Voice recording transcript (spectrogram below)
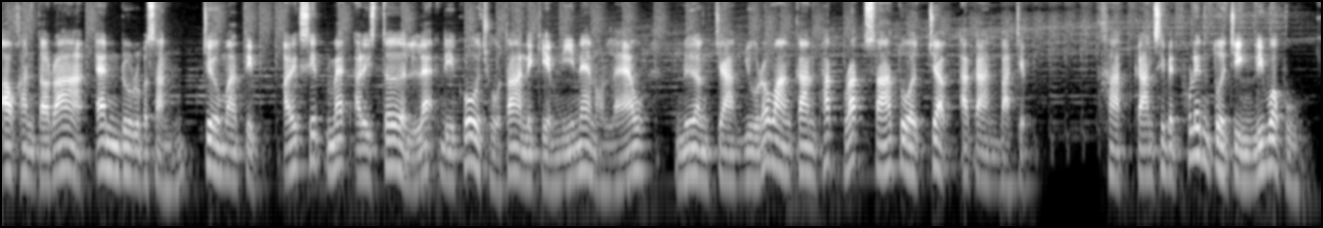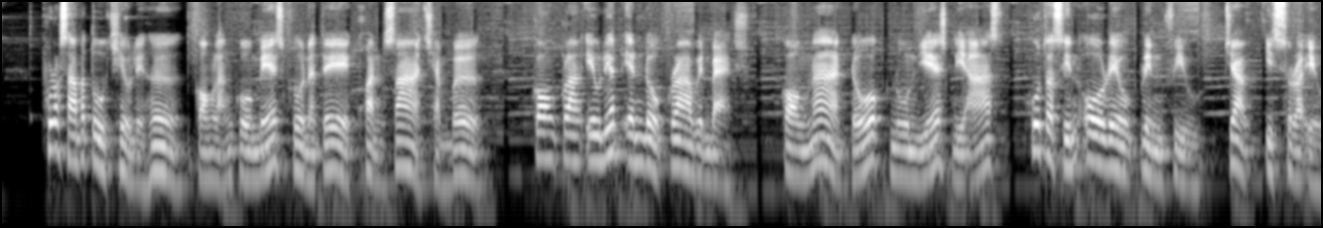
อัลคันตาราแอนดูรปสัน เจลมาติบอเล็กซิสแม็กอลิสเตอร์ และดีโกโชตาในเกมนี้แน่นอนแล้ว เนื่องจากอยู่ระหว่างการพักรักษาตัวจากอาการบาดเจ็บ ขาดการ 11 ผู้เล่นตัวจริงลิเวอร์พูลผู้รักษาประตูเคลเลเฮอร์ กองหลังโกเมสโคนาเต้ควันซาแชมเบอร์ กองกลางเอเลียตเอนโดกราเวนแบกกองหน้าโดกนูนเยสดิอาส ผู้ตัดสินโอเรลกรินฟิลจากอิสราเอล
